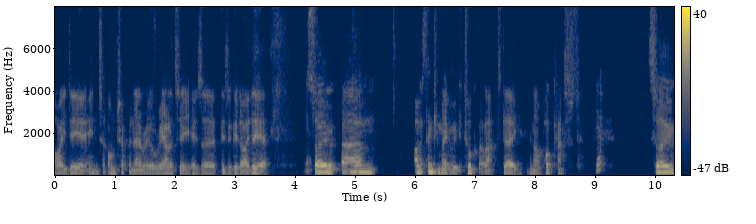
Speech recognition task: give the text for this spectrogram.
idea into entrepreneurial reality is a is a good idea. Yeah. So um, I was thinking maybe we could talk about that today in our podcast. Yep. So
